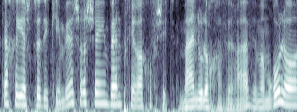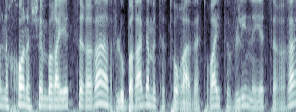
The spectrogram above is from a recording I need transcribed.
ככה יש צדיקים ויש רשעים ואין בחירה חופשית. מה ענו לו חבריו? הם אמרו לו, נכון, השם ברא יצר הרע, אבל הוא ברא גם את התורה, והתורה היא תבלין ליצר הרע.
